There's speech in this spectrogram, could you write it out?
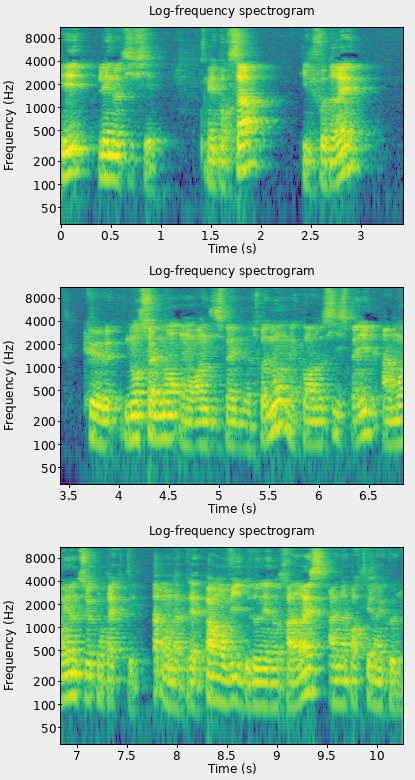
et les notifier. Mais pour ça, il faudrait que non seulement on rende disponible notre nom, mais qu'on rende aussi disponible un moyen de se contacter. On n'a peut-être pas envie de donner notre adresse à n'importe quel inconnu.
